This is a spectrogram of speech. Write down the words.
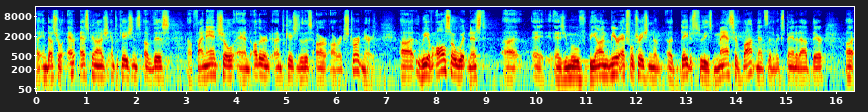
uh, industrial e espionage implications of this, uh, financial and other implications of this are, are extraordinary. Uh, we have also witnessed as you move beyond mere exfiltration of uh, data through these massive botnets that have expanded out there, uh,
